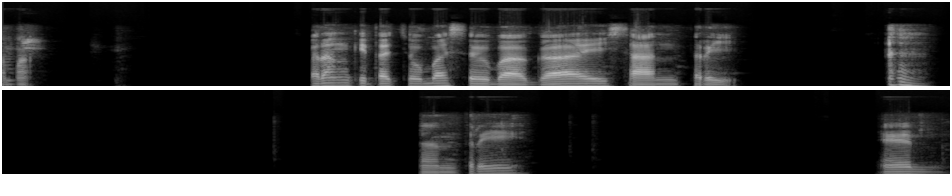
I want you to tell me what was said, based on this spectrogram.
sama sekarang kita coba sebagai santri. Santri. And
